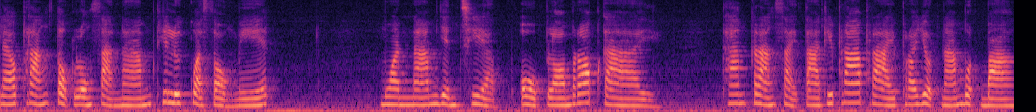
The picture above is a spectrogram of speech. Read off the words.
แล้วพลั้งตกลงสระน้ำที่ลึกกว่าสองเมตร มวลน้ำเย็นเฉียบ โอบล้อมรอบกาย ท่ามกลางสายตาที่พร่าพรายเพราะหยดน้ำบดบัง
